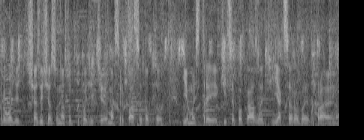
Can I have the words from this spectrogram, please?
Проводять час від часу. У нас тут проходять е, майстер-класи, тобто є майстри, які це показують, як це робити правильно.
